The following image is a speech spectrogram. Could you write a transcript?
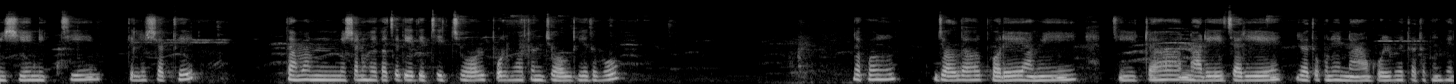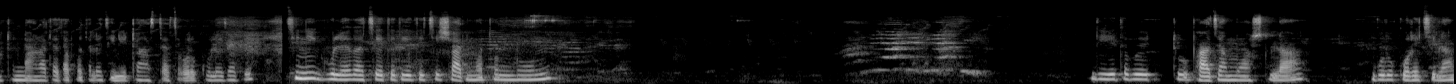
মিশিয়ে নিচ্ছি তেলের সাথে। তা আমার মেশানো হয়ে গেছে, দিয়ে দিচ্ছি জল পরিমাণ মতন জল দিয়ে দেবো। দেখো, জল দেওয়ার পরে আমি চিনিটা নাড়িয়ে চাড়িয়ে যতক্ষণে না গলবে ততক্ষণ কিন্তু নাড়াতে থাকব, তাহলে চিনিটা আস্তে আস্তে করে গলে যাবে। চিনি গলে গেছে, এতে দিয়ে দিচ্ছি স্বাদ মতন নুন। দিয়ে দেবো একটু ভাজা মশলা। গুঁড়ো করেছিলাম,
